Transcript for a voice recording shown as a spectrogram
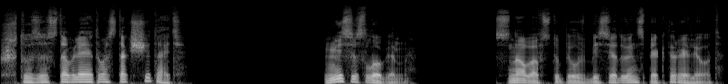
что заставляет вас так считать?» «Миссис Логан», — снова вступил в беседу инспектор Эллиот.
